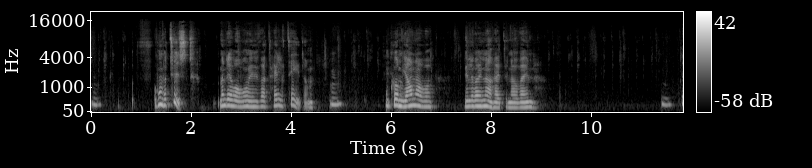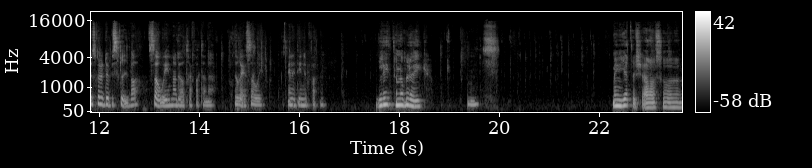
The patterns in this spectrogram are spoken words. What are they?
Mm. Hon var tyst, men det har hon ju varit hela tiden. Mm. Hon kom gärna och ville vara i närheten av en. Mm. Hur skulle du beskriva Zoe när du har träffat henne? Hur är Zoe enligt din uppfattning? Liten och blyg. Mm. Men jättekär alltså.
